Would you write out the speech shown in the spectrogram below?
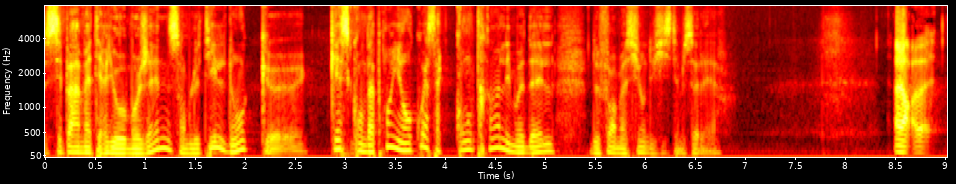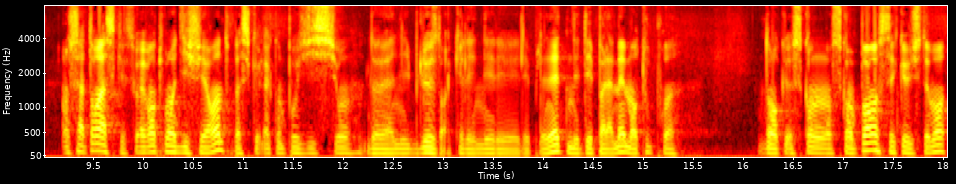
c'est pas un matériau homogène, semble-t-il. Donc, qu'est-ce qu'on apprend et en quoi ça contraint les modèles de formation du système solaire? Alors, on s'attend à ce qu'elle soit éventuellement différente parce que la composition de la nébuleuse dans laquelle est née les, les planètes n'était pas la même en tout point. Donc, ce qu'on pense, c'est que justement,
